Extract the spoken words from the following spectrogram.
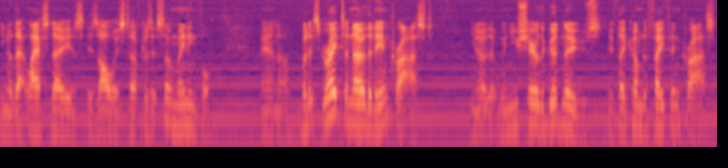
You know, that last day is is always tough because it's so meaningful. And uh, but it's great to know that in Christ, you know, that when you share the good news, if they come to faith in Christ,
